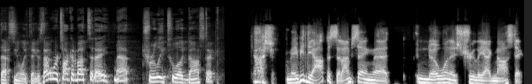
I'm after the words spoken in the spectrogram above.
That's the only thing. Is that what we're talking about today, Matt? Truly tool agnostic? Gosh, maybe the opposite. I'm saying that no one is truly agnostic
